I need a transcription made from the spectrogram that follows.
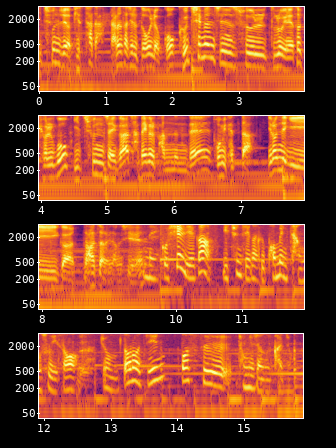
이춘재와 비슷하다라는 사실을 떠올렸고 그 최면 진술들로 인해서 결국 이춘재가 자백을 받는데 도움이 됐다 이런 얘기가 나왔잖아요 당시에. 네. 그 실예가 이춘재가 그 범행 장소에서 네. 좀 떨어진 버스 정류장을 가죠.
